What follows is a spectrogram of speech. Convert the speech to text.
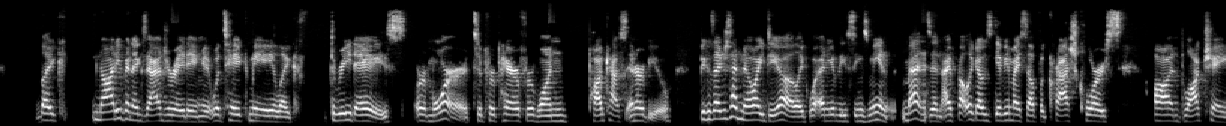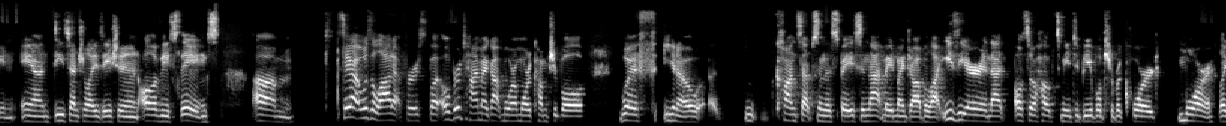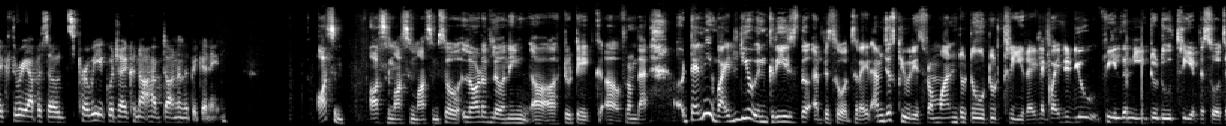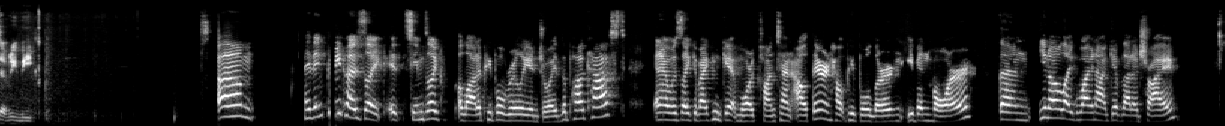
like not even exaggerating, it would take me like three days or more to prepare for one podcast interview because I just had no idea like what any of these things mean meant, and I felt like I was giving myself a crash course on blockchain and decentralization and all of these things. Um, so yeah, it was a lot at first, but over time I got more and more comfortable with you know concepts in the space and that made my job a lot easier. And that also helped me to be able to record more like three episodes per week which i could not have done in the beginning. Awesome awesome awesome awesome so a lot of learning uh, to take uh, from that uh, tell me why did you increase the episodes right i'm just curious from one to two to three right like why did you feel the need to do three episodes every week um I think because like it seems like a lot of people really enjoyed the podcast. And I was like, if I can get more content out there and help people learn even more, then, you know, like why not give that a try?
